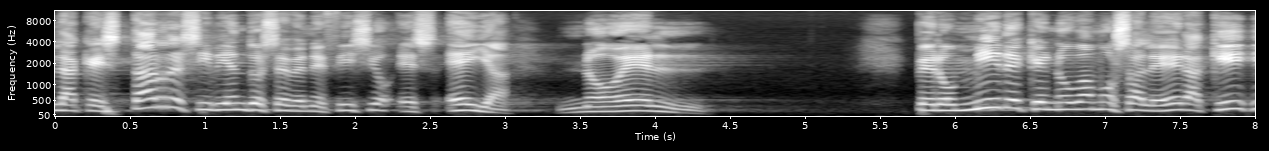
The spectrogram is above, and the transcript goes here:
La que está recibiendo ese beneficio es ella, no él. Pero mire que no vamos a leer aquí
